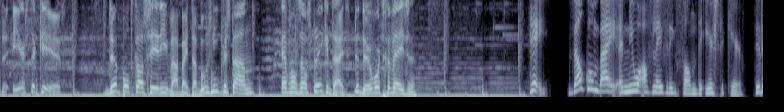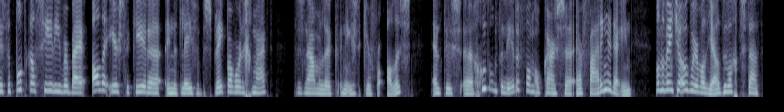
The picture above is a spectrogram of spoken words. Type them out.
De eerste keer. De podcastserie waarbij taboes niet bestaan en vanzelfsprekendheid de deur wordt gewezen. Hey, welkom bij een nieuwe aflevering van De Eerste Keer. Dit is de podcastserie waarbij alle eerste keren in het leven bespreekbaar worden gemaakt. Het is namelijk een eerste keer voor alles. En het is eh, goed om te leren van elkaars eh, ervaringen daarin. Want dan weet je ook weer wat jou te wachten staat.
